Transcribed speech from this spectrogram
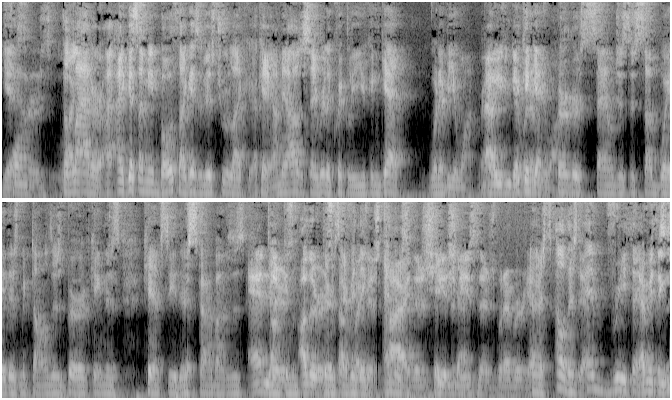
Yes. foreigners The like? latter, I, I guess I mean both. I guess it is true. Like okay, I mean I'll just say really quickly, you can get whatever you want. Right? Now you can get whatever you want. burgers, sandwiches. There's Subway, there's McDonald's, there's Burger King, there's KFC, there's Starbucks, there's and Dunkin', there's other there's stuff everything. like there's And Thai, there's, Shake Vietnamese, Shack. there's whatever. Yeah. There's oh, there's Yeah. everything. Everything This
